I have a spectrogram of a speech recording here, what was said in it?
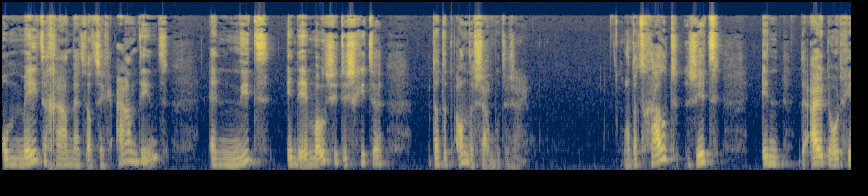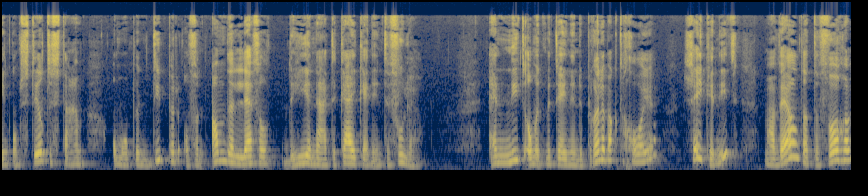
Om mee te gaan met wat zich aandient. En niet in de emotie te schieten dat het anders zou moeten zijn. Want het goud zit in de uitnodiging om stil te staan, om op een dieper of een ander level hiernaar te kijken en in te voelen. En niet om het meteen in de prullenbak te gooien, zeker niet, maar wel dat de vorm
